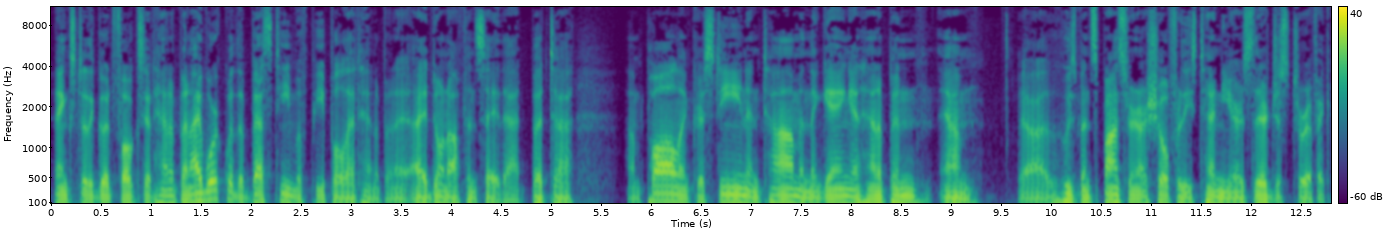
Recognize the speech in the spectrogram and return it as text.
Thanks to the good folks at Hennepin. I work with the best team of people at Hennepin. I, I don't often say that, but uh, um, Paul and Christine and Tom and the gang at Hennepin, um, uh, who's been sponsoring our show for these 10 years. They're just terrific.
